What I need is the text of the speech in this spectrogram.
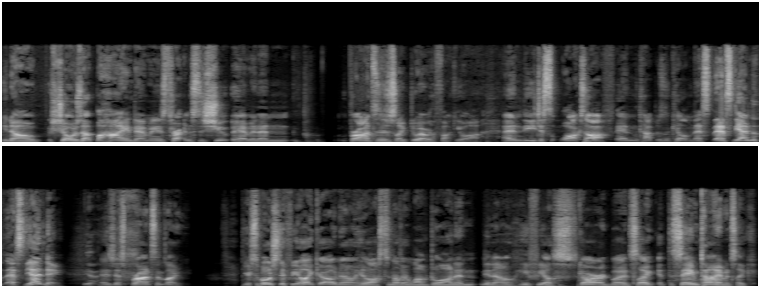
you know, shows up behind him and threatens to shoot him, and then Bronson's just like, "Do whatever the fuck you want," and he just walks off, and the cop doesn't kill him. That's that's the end. Of, that's the ending. Yeah. It's just Bronson's like, you're supposed to feel like, oh no, he lost another loved one, and you know he feels scarred, but it's like at the same time, it's like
